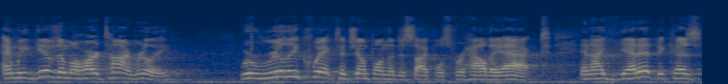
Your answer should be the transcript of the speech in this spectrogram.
And we give them a hard time, really. We're really quick to jump on the disciples for how they act. And I get it because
